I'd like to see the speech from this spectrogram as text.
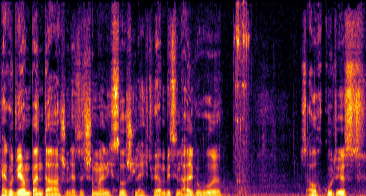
Ja gut, wir haben Bandagen. Das ist schon mal nicht so schlecht. Wir haben ein bisschen Alkohol. Was auch gut ist.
